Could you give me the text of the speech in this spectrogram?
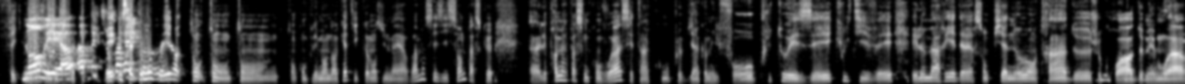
fake non, mais après, et, et, ça commence d'ailleurs, ton, ton, ton, ton complément d'enquête, il commence d'une manière vraiment saisissante parce que les premières personnes qu'on voit, c'est un couple bien comme il faut, plutôt aisé, cultivé, et le mari est derrière son piano en train de, je mmh. crois, de mémoire,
